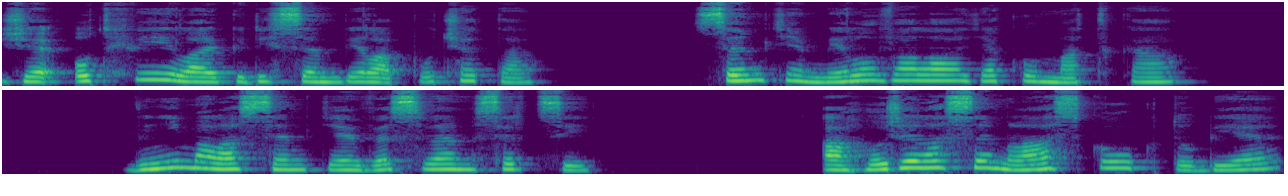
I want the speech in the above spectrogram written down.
že od chvíle, kdy jsem byla počata, jsem tě milovala jako matka, vnímala jsem tě ve svém srdci a hořela jsem láskou k tobě,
